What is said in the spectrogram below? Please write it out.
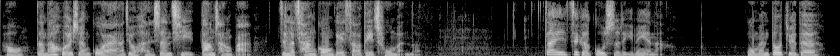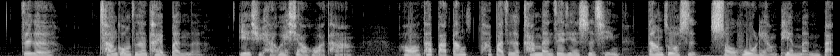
好，等他回神过来，他就很生气，当场把。这个长工给扫地出门了。在这个故事里面啊，我们都觉得这个长工真的太笨了，也许还会笑话他。哦，他把当他把这个看门这件事情当做是守护两片门板，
